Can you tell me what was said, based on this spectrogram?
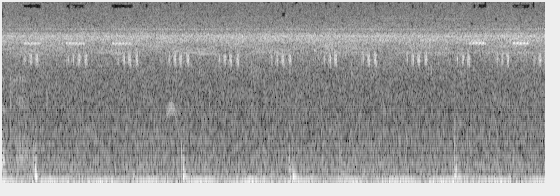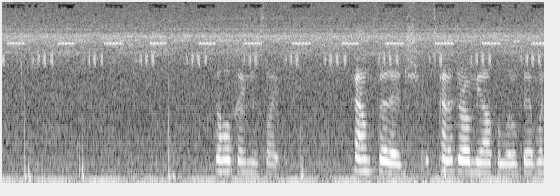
Okay. The whole thing is like found footage. It's kind of throwing me off a little bit when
